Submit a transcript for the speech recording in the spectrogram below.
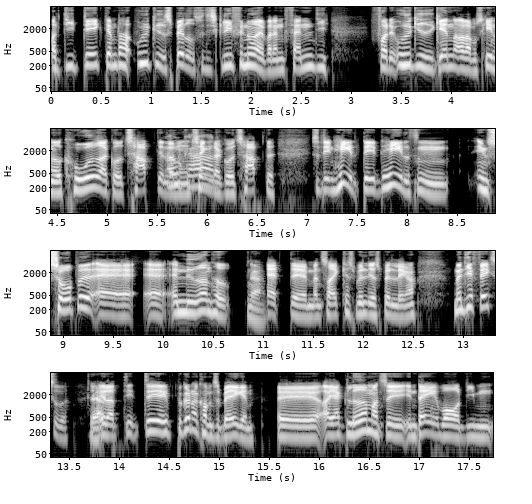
og de, det er ikke dem, der har udgivet spillet, så de skal lige finde ud af, hvordan fanden de får det udgivet igen, og der er måske noget kode, der er gået tabt, eller Oh nogle God. ting, der er gået tabte. Så det er en helt, det er et helt sådan en suppe af, af, af nederenhed, Ja. at øh, man så ikke kan spille de her spil længere. Men de har fikset det. Ja. Eller det, det begynder at komme tilbage igen. Øh, og jeg glæder mig til en dag, hvor de,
